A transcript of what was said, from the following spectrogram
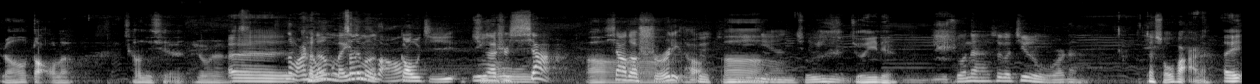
然后倒了，抢你钱，是不是？呃，可那玩意儿能能没那么高级，应该是下啊下到水里头。对，九啊一年，九一年，九一年，你说那还是个技术活呢，带手法的。哎，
